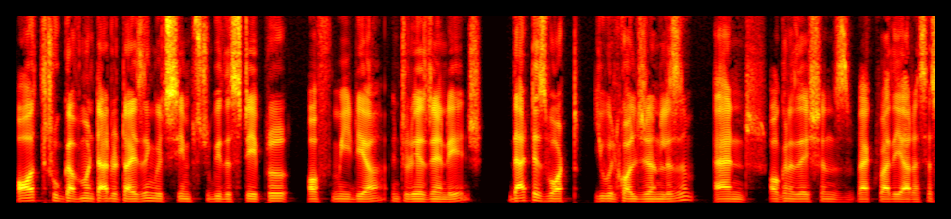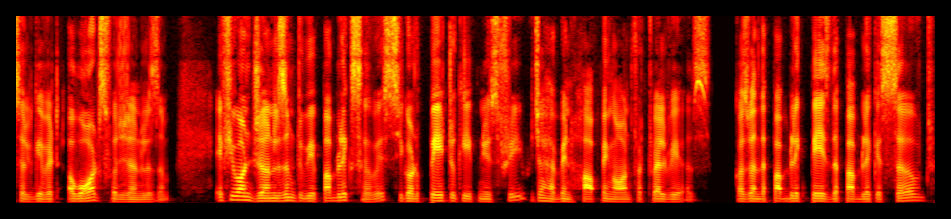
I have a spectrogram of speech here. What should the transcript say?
or through government advertising, which seems to be the staple of media in today's day and age, that is what you will call journalism. And organizations backed by the RSS will give it awards for journalism. If you want journalism to be a public service, you got to pay to keep news free, which I have been harping on for 12 years. Because when the public pays, the public is served.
